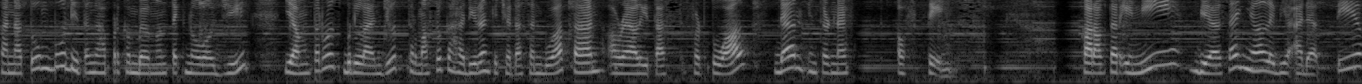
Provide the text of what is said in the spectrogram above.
karena tumbuh di tengah perkembangan teknologi yang terus berlanjut termasuk kehadiran kecerdasan buatan, realitas virtual, dan Internet of Things. Karakter ini biasanya lebih adaptif,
